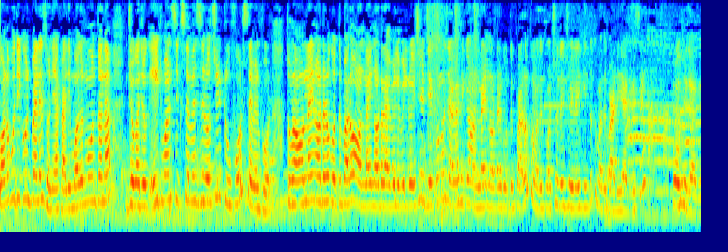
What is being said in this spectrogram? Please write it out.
গণপতি গোল্ড প্যালেস ধনিয়াখালী মদন মোহনতলা যোগাযোগ eight one six seven zero three two four seven four তোমরা অনলাইন অর্ডারও করতে পারো অনলাইন অর্ডার অ্যাভেলেবেল রয়েছে যে কোনো জায়গা থেকে অনলাইন অর্ডার করতে পারো তোমাদের পছন্দের জুয়েলারি কিন্তু তোমাদের বাড়ির অ্যাড্রেসে পৌঁছে যাবে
